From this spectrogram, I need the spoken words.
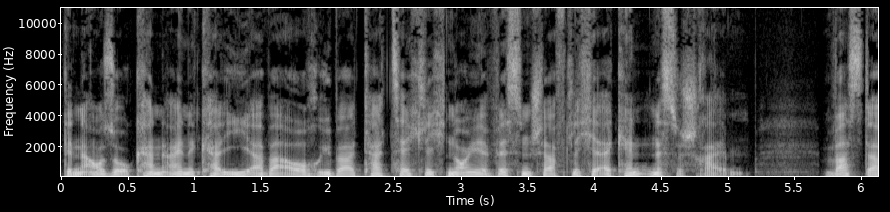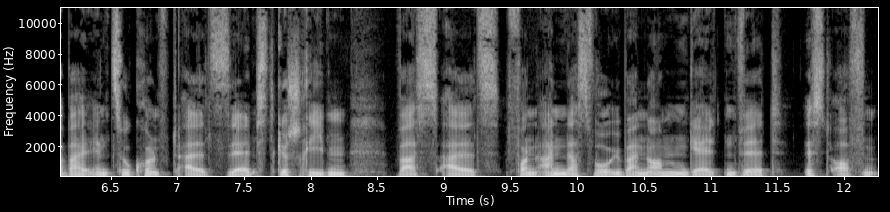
Genauso kann eine KI aber auch über tatsächlich neue wissenschaftliche Erkenntnisse schreiben. Was dabei in Zukunft als selbstgeschrieben, was als von anderswo übernommen gelten wird, ist offen.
